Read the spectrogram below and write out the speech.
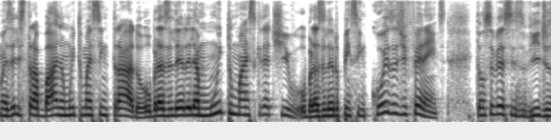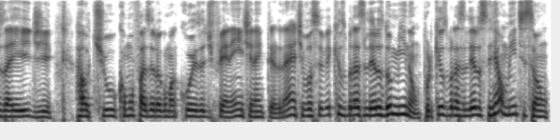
mas eles trabalham muito mais centrado. O brasileiro ele é muito mais criativo. O brasileiro pensa em coisas diferentes. Então você vê esses vídeos aí de how to, como fazer alguma coisa diferente na internet, você vê que os brasileiros dominam, porque os brasileiros realmente são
